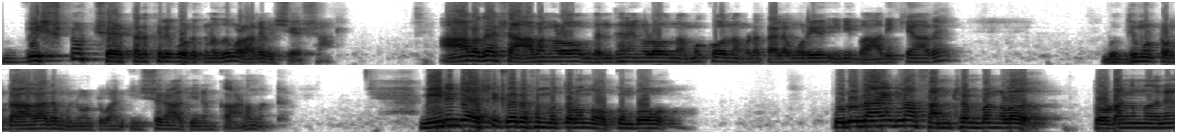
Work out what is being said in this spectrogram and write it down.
വിഷ്ണു ക്ഷേത്രത്തിൽ കൊടുക്കുന്നത് വളരെ വിശേഷമാണ്. ആ വക ശാപങ്ങളോ ബന്ധനങ്ങളോ നമുക്കോ നമ്മുടെ തലമുറയോ ഇനി ബാധിക്കാതെ ബുദ്ധിമുട്ടുണ്ടാകാതെ മുന്നോട്ട് പോകാൻ ഈശ്വരാധീനം കാണുന്നുണ്ട്. മീനൻ രാശിക്കാരെ സംബന്ധിച്ചോളം നോക്കുമ്പോൾ പുതുതായിട്ടുള്ള സംരംഭങ്ങൾ തുടങ്ങുന്നതിന്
